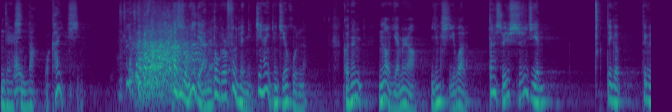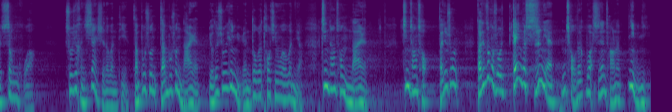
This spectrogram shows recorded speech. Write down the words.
你这人心大，我看也行。但是有一点，豆哥奉劝你，既然已经结婚了，可能你老爷们儿啊已经习惯了。但是随着时间，这个这个生活，说句很现实的问题，咱不说，咱不说男人，有的时候一个女人，都会掏心窝问你啊，经常瞅你男人，经常瞅，咱就说，咱就这么说，给你个十年，你瞅他过时间长了腻不腻？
